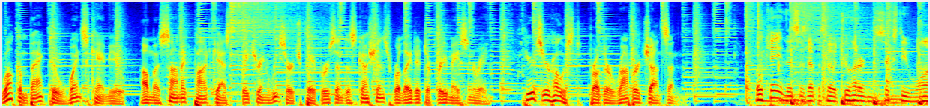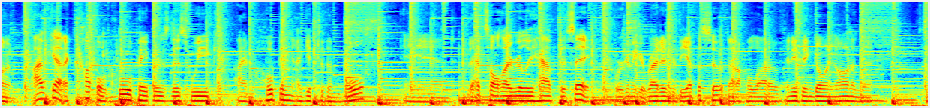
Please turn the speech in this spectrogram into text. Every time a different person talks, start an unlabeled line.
Welcome back to Whence Came You, a Masonic podcast featuring research papers and discussions related to Freemasonry. Here's your host, Brother Robert Johnson.
Okay, this is episode 261. I've got a couple cool papers this week. I'm hoping I get to them both, and that's all I really have to say. We're going to get right into the episode. Not a whole lot of anything going on in the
